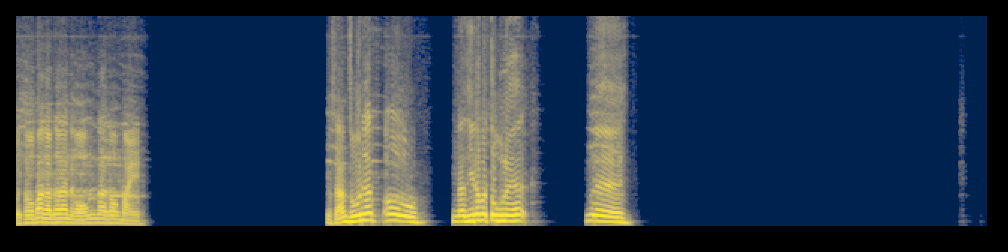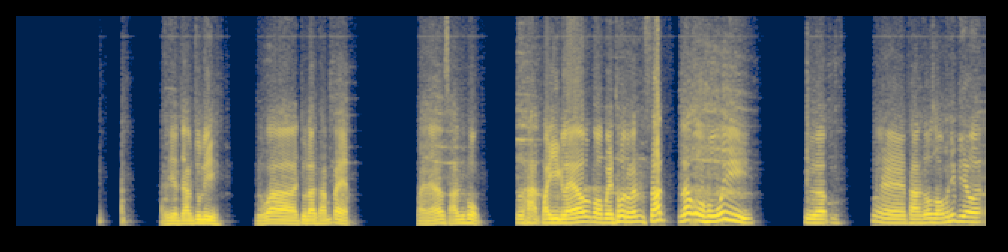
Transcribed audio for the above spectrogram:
เปิดเข้ามาบ้างครับท่านของท่าทองใหม่สามศูนย์ครับ โอ้ นาทีละประตูเลยฮะนี่ เอ้ยเรียนจามจุลีหรือว่าจุฬาสามแปดไปแล้วสามสิบหกลากไปอีกแล้วก็เป็นโทษตรงนั้นซัดแล้วโอ้โหเกือบแหมทางสองสองมานิดเดียวอะ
